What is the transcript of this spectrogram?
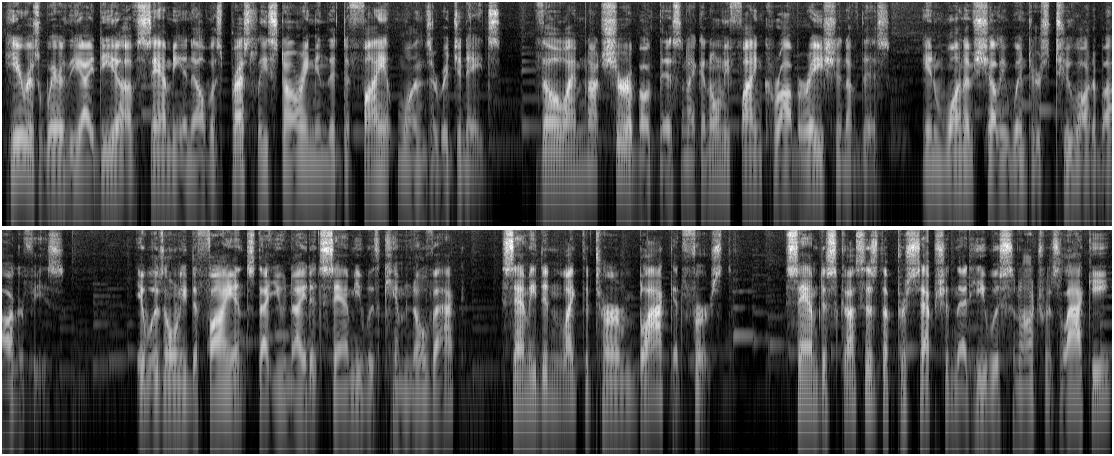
Here is where the idea of Sammy and Elvis Presley starring in The Defiant Ones originates, though I'm not sure about this and I can only find corroboration of this in one of Shelley Winter's two autobiographies. It was only defiance that united Sammy with Kim Novak. Sammy didn't like the term black at first. Sam discusses the perception that he was Sinatra's lackey.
